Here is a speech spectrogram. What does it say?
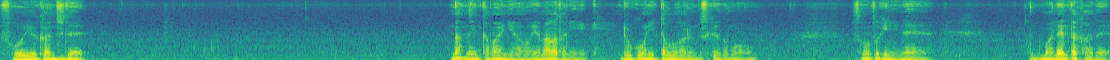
そういう感じで、何年か前にあの山形に旅行に行ったことがあるんですけれども、その時にね、まあ、レンタカーで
